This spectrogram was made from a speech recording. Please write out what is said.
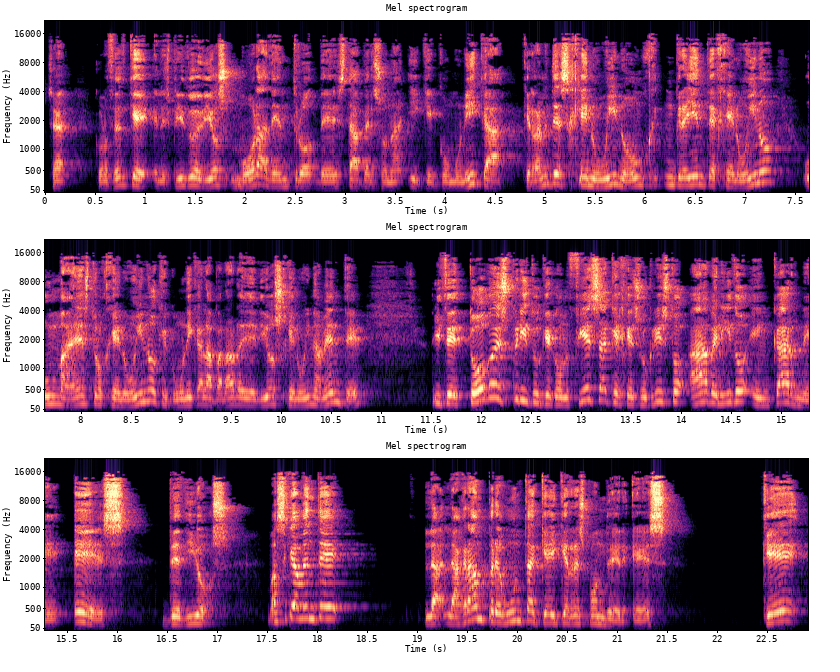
O sea, conoced que el Espíritu de Dios mora dentro de esta persona y que comunica, que realmente es genuino, un creyente genuino, un maestro genuino que comunica la palabra de Dios genuinamente. Dice, todo espíritu que confiesa que Jesucristo ha venido en carne es de Dios. Básicamente, la, gran pregunta que hay que responder es, ¿qué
